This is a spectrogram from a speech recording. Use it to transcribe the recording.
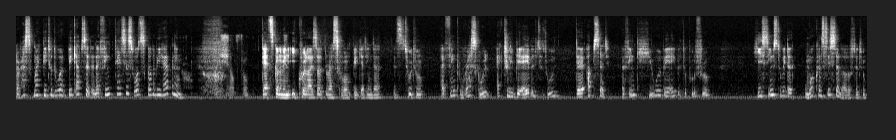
Rask might be to do a big upset, and I think this is what's gonna be happening. From. That's gonna be an equalizer. Rask won't be getting that. It's 2 2. I think Rask will actually be able to do the upset. I think he will be able to pull through. He seems to be the more consistent out of the two.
